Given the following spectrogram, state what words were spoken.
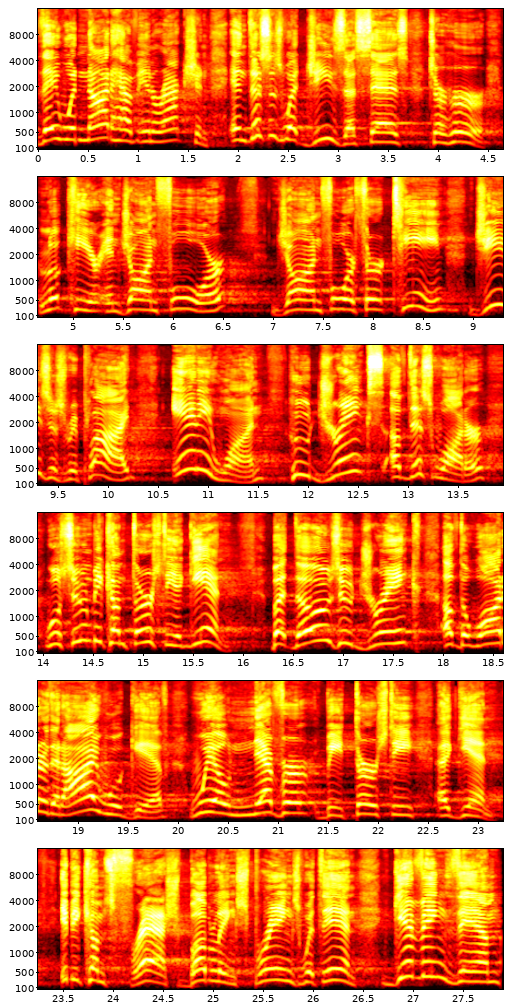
They would not have interaction. And this is what Jesus says to her. Look here in John 4, John 4 13. Jesus replied, Anyone who drinks of this water will soon become thirsty again. But those who drink of the water that I will give will never be thirsty again. It becomes fresh, bubbling springs within, giving them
